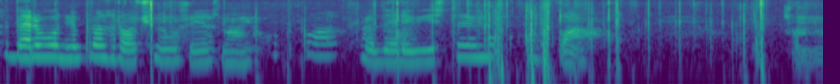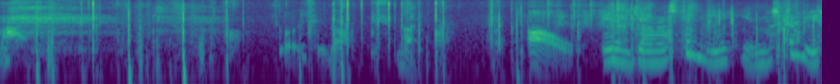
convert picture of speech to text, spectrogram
Це дерево непрозрачне, вже я знаю. На дереві стоїмо. Опа. Сюди, сюди. Ау. Я на стеблі, я на стеблі,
